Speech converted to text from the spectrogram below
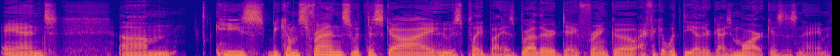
and um, he's becomes friends with this guy who's played by his brother Dave Franco. I forget what the other guy's Mark is his name.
